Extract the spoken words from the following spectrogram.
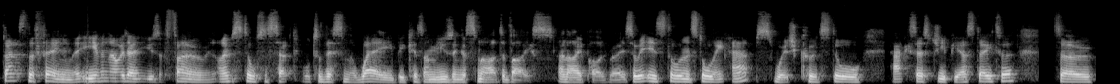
that's the thing that even though I don't use a phone, I'm still susceptible to this in a way because I'm using a smart device, an iPod, right? So it is still installing apps which could still access GPS data. So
